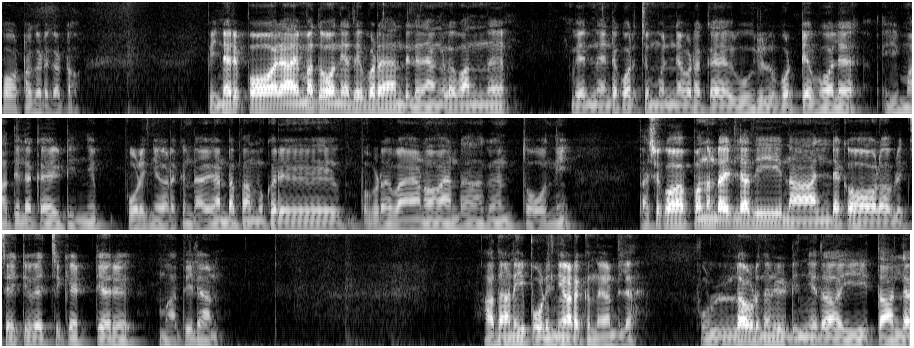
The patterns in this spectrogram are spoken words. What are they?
ഫോട്ടോ ഒക്കെ എടുക്കട്ടോ പിന്നെ ഒരു പോരായ്മ തോന്നിയത് ഇവിടെ ഉണ്ടല്ലോ ഞങ്ങൾ വന്ന് വരുന്നതിന്റെ കുറച്ച് മുന്നേ ഇവിടെയൊക്കെ ഉരുൾ പൊട്ടിയ പോലെ ഈ മതിലൊക്കെ ഇടിഞ്ഞ് പൊളിഞ്ഞ് കിടക്കുന്നുണ്ട്. അത് കണ്ടപ്പോൾ നമുക്കൊരു ഇവിടെ വേണോ വേണ്ട എന്നൊക്കെ തോന്നി. പക്ഷെ കുഴപ്പമൊന്നും ഉണ്ടായിട്ടില്ല. അത് ഈ നാലിന്റെ ഒക്കെ ഹോളോ ബ്രിക്സ് ആയിട്ട് വെച്ച് കെട്ടിയ ഒരു മതിലാണ്. അതാണ് ഈ പൊളിഞ്ഞ് കിടക്കുന്നത് കണ്ടില്ലേ? ഫുൾ അവിടെ നിന്ന് ഈ തല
